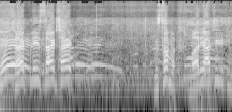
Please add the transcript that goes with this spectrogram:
side please side side. Mustafa, मारी आँख ही थी।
